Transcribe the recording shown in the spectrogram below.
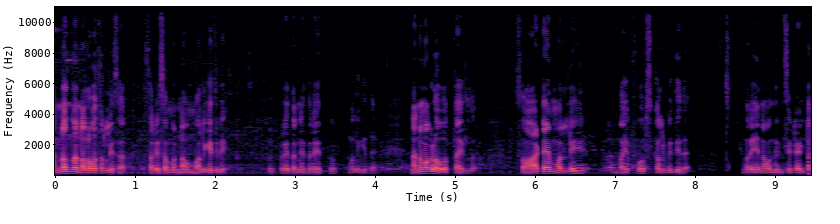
ಹನ್ನೊಂದು ನಲವತ್ತರಲ್ಲಿ ಸರ್, ಸರಿ ಸಂಬಂಧ ನಾವು ಮಲಗಿದ್ವಿ. ವಿಪರೀತ ನಿದ್ರೆ ಇತ್ತು, ಮಲಗಿದೆ. ನನ್ನ ಮಗಳು ಓದ್ತಾ ಇದ್ಲು. ಸೊ ಆ ಟೈಮಲ್ಲಿ ಬೈ ಫೋರ್ಸ್ ಕಲ್ಲು ಬಿದ್ದಿದೆ ಅಂದರೆ ಏನೋ ಒಂದು ಇನ್ಸಿಡೆಂಟ್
